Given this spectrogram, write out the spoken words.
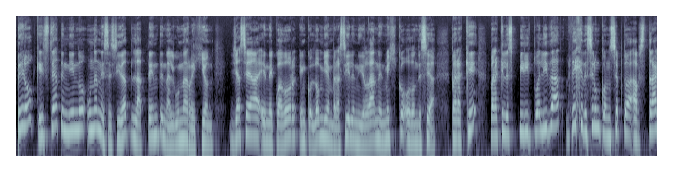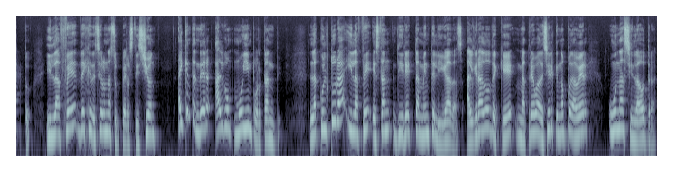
pero que esté atendiendo una necesidad latente en alguna región ya sea en Ecuador, en Colombia, en Brasil, en Irlanda, en México o donde sea. ¿Para qué? Para que la espiritualidad deje de ser un concepto abstracto y la fe deje de ser una superstición. Hay que entender algo muy importante. La cultura y la fe están directamente ligadas, al grado de que me atrevo a decir que no puede haber una sin la otra.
